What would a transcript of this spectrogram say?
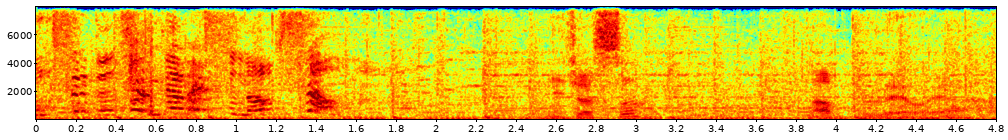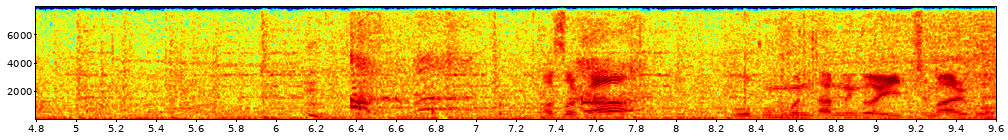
목숨도 장담할 순 없어. 잊었어? 나 블레어야. 어서 가. 5분문 닫는 거 잊지 말고.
